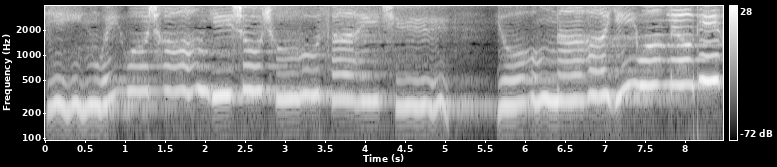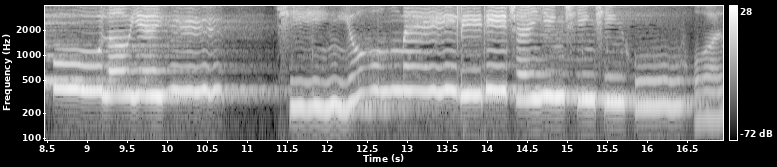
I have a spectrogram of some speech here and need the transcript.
请为我唱一首《出塞曲》，用那遗忘了的古老言语，请用美丽的阵音轻轻呼唤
